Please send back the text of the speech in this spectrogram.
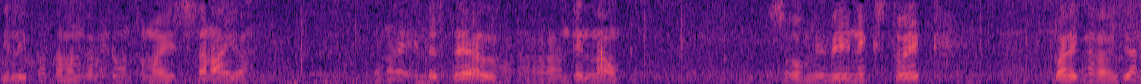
nilipat naman kami doon sa may Sanaya. Sa may industrial ah, until now. So maybe next week balik na kami dyan.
